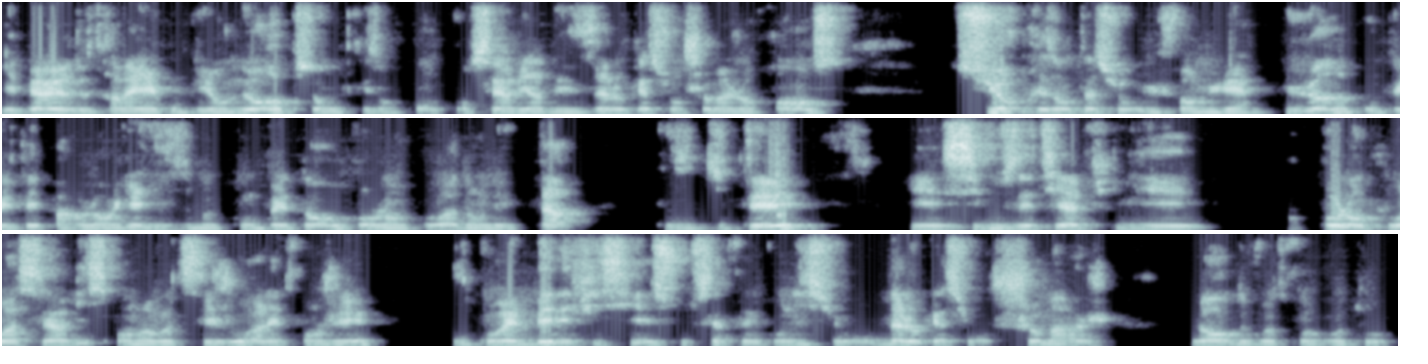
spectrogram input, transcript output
Les périodes de travail accomplies en Europe seront prises en compte pour servir des allocations chômage en France sur présentation du formulaire U1 complété par l'organisme compétent pour l'emploi dans l'État que vous quittez. Et si vous étiez affilié Pôle emploi service pendant votre séjour à l'étranger, vous pourrez bénéficier sous certaines conditions d'allocation chômage lors de votre retour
